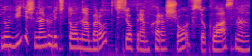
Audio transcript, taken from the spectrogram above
Ну, видишь, она говорит, что наоборот, все прям хорошо, все классно.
